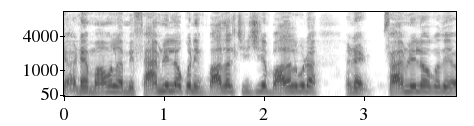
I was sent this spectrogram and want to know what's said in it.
అంటే మామూలుగా మీ ఫ్యామిలీలో కొన్ని బాధలు చిన్న చిన్న బాధలు కూడా అంటే ఫ్యామిలీలో కొద్దిగా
